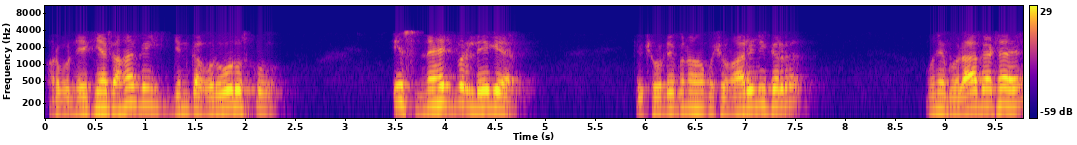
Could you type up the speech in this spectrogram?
اور وہ نیکیاں کہاں گئیں؟ جن کا غرور اس کو اس نہج پر لے گیا کہ چھوٹے گناہوں کو شمار ہی نہیں کر رہا، انہیں بلا بیٹھا ہے۔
